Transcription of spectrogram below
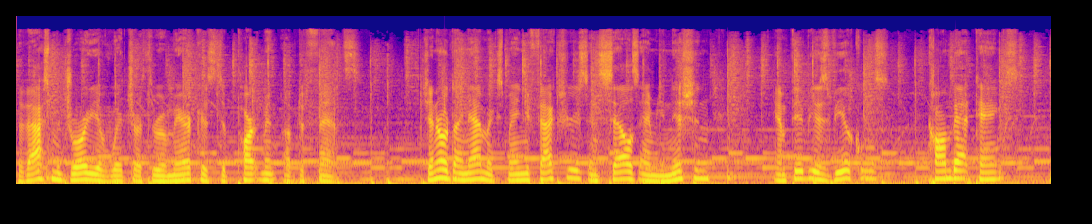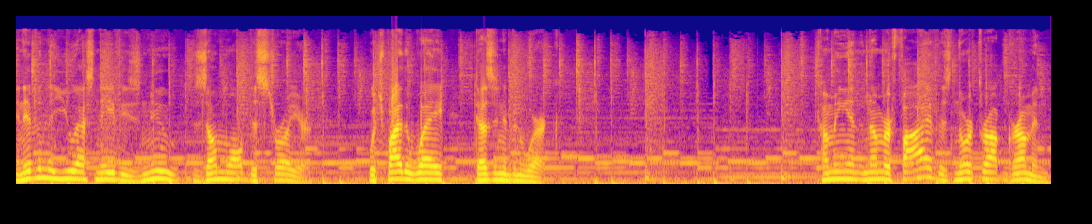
the vast majority of which are through America's Department of Defense. General Dynamics manufactures and sells ammunition, amphibious vehicles, combat tanks, and even the U.S. Navy's new Zumwalt destroyer, which, by the way, doesn't even work. Coming in at number 5 is Northrop Grumman.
